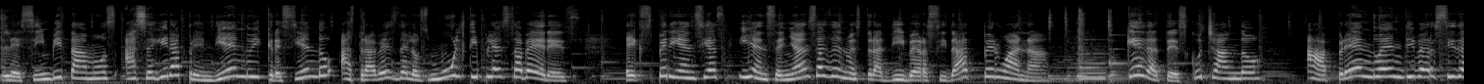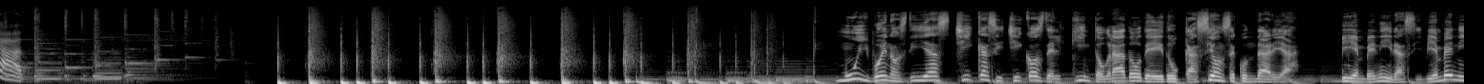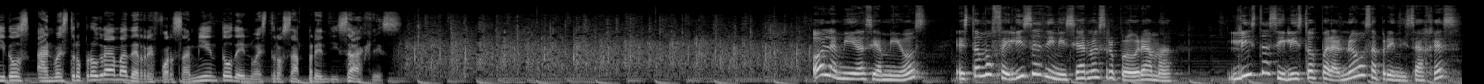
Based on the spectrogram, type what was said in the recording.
Les invitamos a seguir aprendiendo y creciendo a través de los múltiples saberes, experiencias y enseñanzas de nuestra diversidad peruana. Quédate escuchando Aprendo en Diversidad. Muy buenos días, chicas y chicos del quinto grado de educación secundaria. Bienvenidas y bienvenidos a nuestro programa de reforzamiento de nuestros aprendizajes. Hola amigas y amigos, estamos felices de iniciar nuestro programa. ¿Listas y listos para nuevos aprendizajes?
